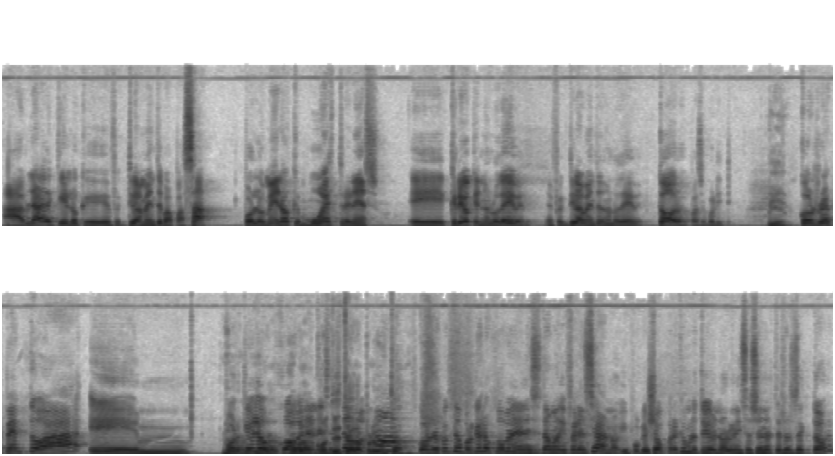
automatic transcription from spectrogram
a hablar de qué es lo que efectivamente va a pasar. Por lo menos que muestren eso. Eh, creo que no lo deben, efectivamente no lo deben, todos los espacios políticos. Bien. Con respecto a eh, por ¿Me qué los jóvenes la pregunta? no, con respecto a por qué los jóvenes necesitamos diferenciarnos y porque yo, por ejemplo, estoy en una organización del tercer sector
